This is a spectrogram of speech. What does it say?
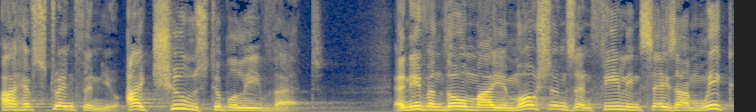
I have strengthened you. I choose to believe that. And even though my emotions and feelings says I'm weak,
